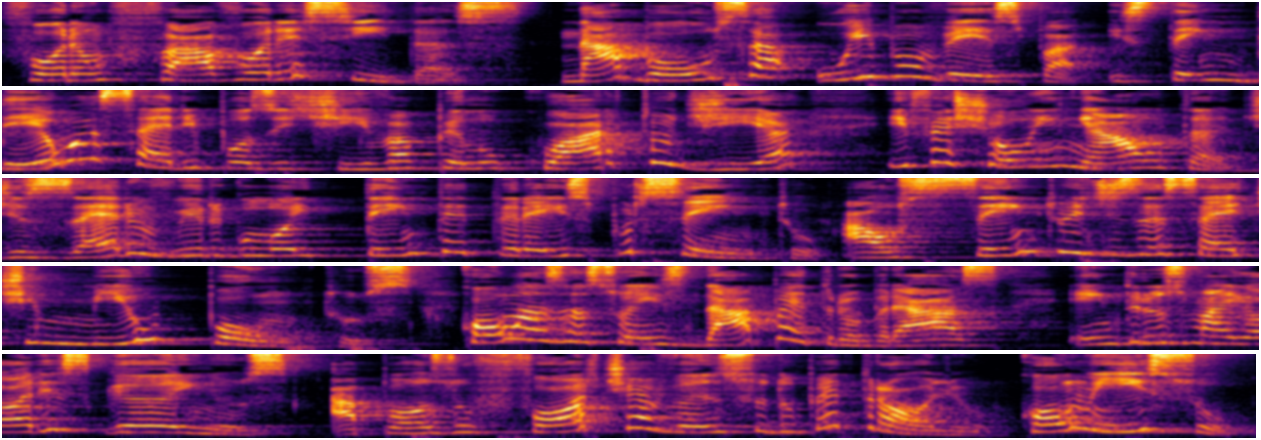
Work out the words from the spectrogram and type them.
foram favorecidas. Na bolsa, o Ibovespa estendeu a série positiva pelo quarto dia e fechou em alta de 0,83% aos 117 mil pontos, com as ações da Petrobras entre os maiores ganhos após o forte avanço do petróleo. Com isso,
